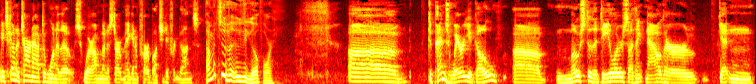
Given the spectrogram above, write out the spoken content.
it's going to turn out to one of those where I'm going to start making them for a bunch of different guns. how much does an Uzi go for? Uh, depends where you go. Uh, most of the dealers, I think now they're getting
